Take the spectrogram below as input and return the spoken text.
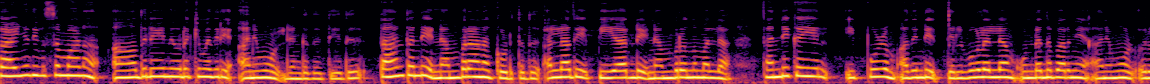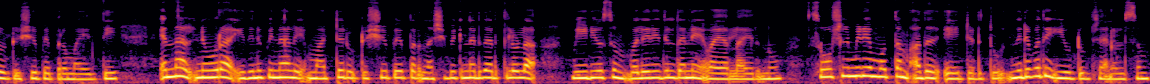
കഴിഞ്ഞ ദിവസമാണ് ആദിലയെ നൂറയ്ക്കുമെതിരെ അനുമോൾ രംഗത്തെത്തിയത്. താൻ തന്റെ നമ്പറാണ് കൊടുത്തത്. അല്ലാതെ പി ആറിന്റെ നമ്പറൊന്നുമല്ല തന്റെ കയ്യിൽ ഇപ്പോഴും അതിന്റെ തെളിവുകളെല്ലാം ഉണ്ടെന്ന് പറഞ്ഞ് അനുമോൾ ഒരു ടിഷ്യൂ പേപ്പറുമായി എത്തി. എന്നാൽ നൂറ ഇതിനു പിന്നാലെ മറ്റൊരു ടിഷ്യൂ പേപ്പർ നശിപ്പിക്കുന്ന ഒരു തരത്തിലുള്ള വീഡിയോസും വലിയ രീതിയിൽ തന്നെ വൈറലായിരുന്നു. സോഷ്യൽ മീഡിയ മൊത്തം അത് ഏറ്റെടുത്തു. നിരവധി യൂട്യൂബ് ചാനൽസും.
